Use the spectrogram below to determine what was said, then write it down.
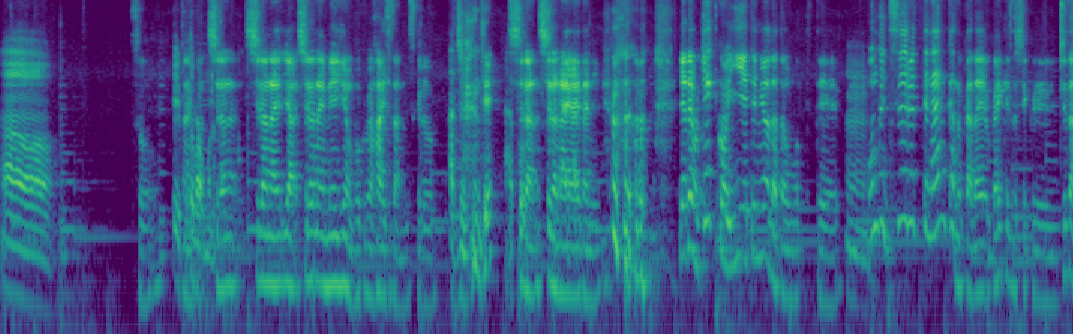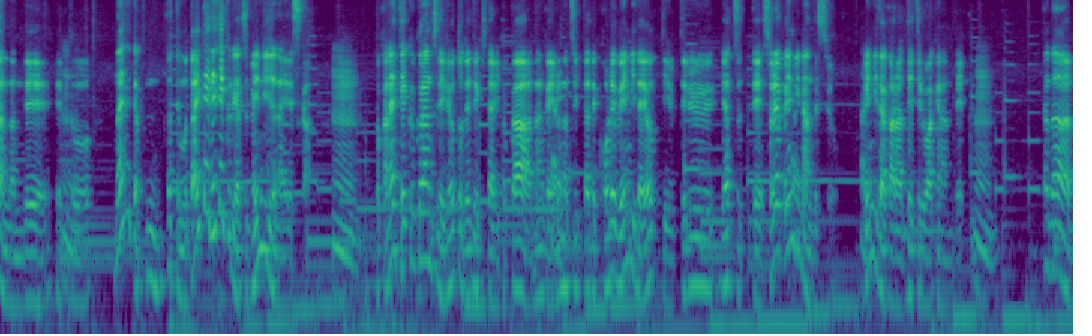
ああ。そう。なんか知らない、知らない、いや、知らない名言を僕が吐いてたんですけど、あ、自分で？あ知ら知らない間に。いや、でも結構言えて妙だと思ってて、うん。本当にツールって何かの課題を解決してくれる手段なんで、えっと、何か、うんだってもう大体出てくるやつ便利じゃないですか。うん。とかね、テッククランチでひょっと出てきたりとか、なんかいろんなツイッターでこれ便利だよって言ってるやつって、それは便利なんですよ。はい便利だから出てるわけなんで。うん。ただ、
